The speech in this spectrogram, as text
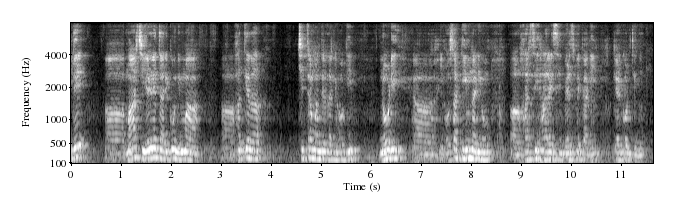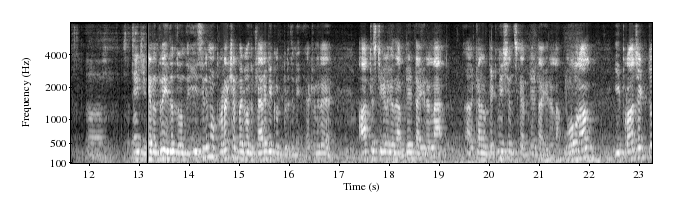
ಇದೇ ಮಾರ್ಚ್ ಏಳನೇ ತಾರೀಕು ನಿಮ್ಮ ಹತ್ತಿರದ ಚಿತ್ರಮಂದಿರದಲ್ಲಿ ಹೋಗಿ ನೋಡಿ ಈ ಹೊಸ ಟೀಮ್ನ ನೀವು ಹರಿಸಿ, ಹಾರೈಸಿ ಬೆಳೆಸಬೇಕಾಗಿ ಕೇಳ್ಕೊಳ್ತೀನಿ. ಸೊ ಥ್ಯಾಂಕ್ ಯು ಏನಂದರೆ ಇದೊಂದು ಒಂದು ಈ ಸಿನಿಮಾ ಪ್ರೊಡಕ್ಷನ್ ಬಗ್ಗೆ ಒಂದು ಕ್ಲಾರಿಟಿ ಕೊಟ್ಬಿಡ್ತೀನಿ. ಯಾಕಂದರೆ ಆರ್ಟಿಸ್ಟ್ಗಳಿಗೆ ಅದು ಅಪ್ಡೇಟ್ ಆಗಿರಲ್ಲ ಕೆಲವು ಟೆಕ್ನಿಷಿಯನ್ಸ್ಗೆ ಅಪ್ಡೇಟ್ ಆಗಿರಲ್ಲ. ಓವರ್ ಈ project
